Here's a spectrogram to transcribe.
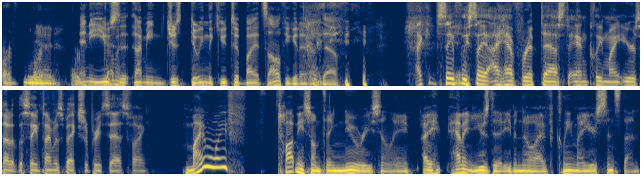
Or, or, Yeah. or Any use, coming. it, I mean, just doing the Q-tip by itself, you could end up deaf. I can safely say I have ripped ass and cleaned my ears out at the same time. It's actually pretty satisfying. My wife taught me something new recently. I haven't used it, even though I've cleaned my ears since then.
